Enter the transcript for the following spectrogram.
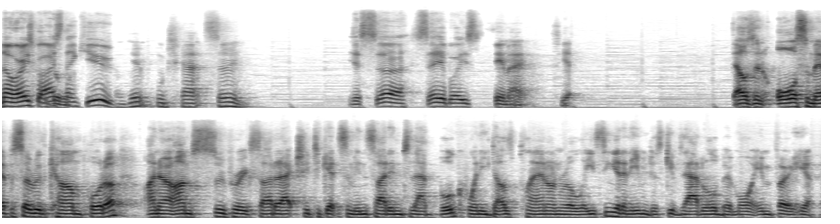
No worries, guys. Thank you. Thank you. We'll chat soon. Yes, sir. See you, boys. See you, mate. See ya. That was an awesome episode with Khan Porter. I know I'm super excited actually to get some insight into that book when he does plan on releasing it and even just gives out a little bit more info here.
